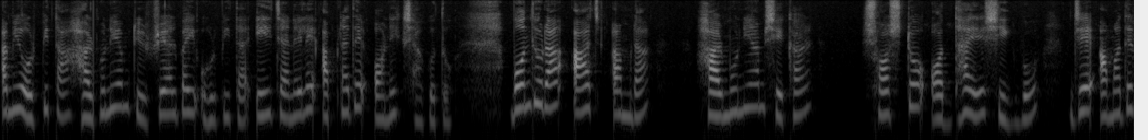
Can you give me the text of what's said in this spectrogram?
আমি Arpita, harmonium tutorial by Arpita এই চ্যানেলে আপনাদের অনেক স্বাগত। বন্ধুরা, আজ আমরা হারমোনিয়াম শেখার ষষ্ঠ অধ্যায়ে শিখব যে আমাদের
